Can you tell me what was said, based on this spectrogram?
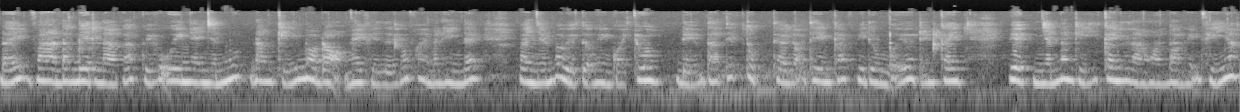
Đấy và đặc biệt là các quý phụ huynh hãy nhấn nút đăng ký màu đỏ ngay phía dưới góc phải màn hình đấy và nhấn vào biểu tượng hình quả chuông để chúng ta tiếp tục theo dõi thêm các video mới ở trên kênh. Việc nhấn đăng ký kênh là hoàn toàn miễn phí nhé.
